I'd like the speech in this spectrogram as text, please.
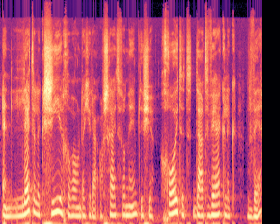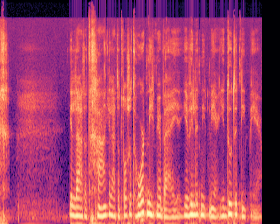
En letterlijk zie je gewoon dat je daar afscheid van neemt. Dus je gooit het daadwerkelijk weg. Je laat het gaan, je laat het los. Het hoort niet meer bij je. Je wil het niet meer, je doet het niet meer.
